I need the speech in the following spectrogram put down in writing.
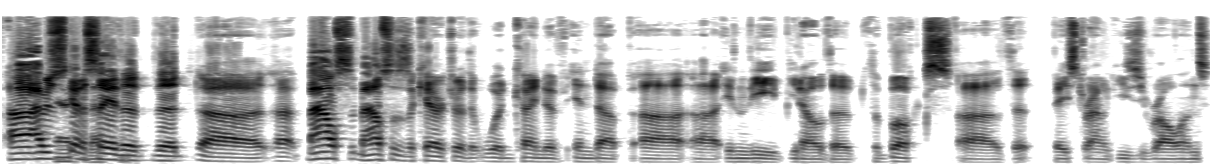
Uh, I was just going to say that that uh, uh, Mouse Mouse is a character that would kind of end up uh, uh, in the you know the the books uh, that based around Easy Rawlins.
